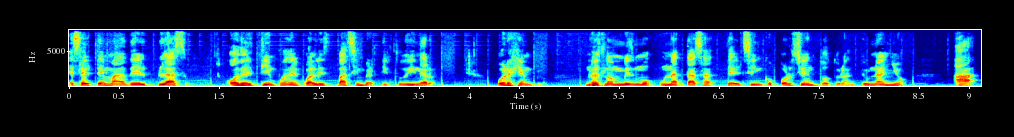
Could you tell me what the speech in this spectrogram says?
es el tema del plazo o del tiempo en el cual vas a invertir tu dinero. Por ejemplo, no es lo mismo una tasa del 5% durante un año a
